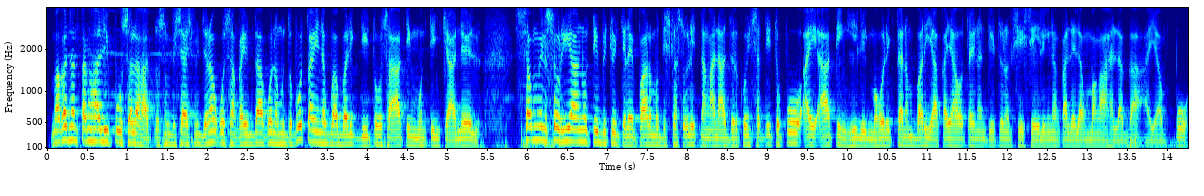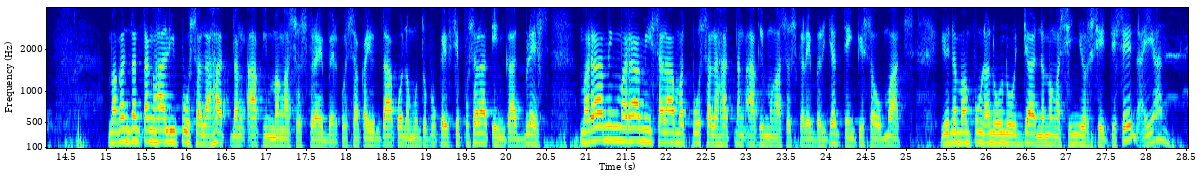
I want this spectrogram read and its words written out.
Magandang tanghali po sa lahat. Luzon, Visayas, Mindanao kung saan kayong dako ng mundo po tayo nagbabalik dito sa ating munting channel. Samuel Soriano TV29 para mag-discuss ulit ng another coins at ito po ay ating hiling mangulikta ng barya kaya ho tayo nandito nagsisiling ng kanilang mga halaga. Ayan po. Magandang tanghali po sa lahat ng aking mga subscriber. Kung saan kayong dako ng mundo po, KFC po sa lahat and God bless. Maraming maraming salamat po sa lahat ng aking mga subscriber dyan. Thank you so much. Yun naman pong nanonood dyan ng mga senior citizen. Ayan.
